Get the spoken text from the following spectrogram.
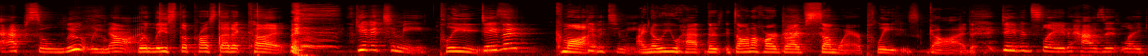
absolutely not. Release the prosthetic cut. Give it to me. Please. David, Come on. Give it to me. I know you have there's it's on a hard drive somewhere. Please. God. David Slade has it like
